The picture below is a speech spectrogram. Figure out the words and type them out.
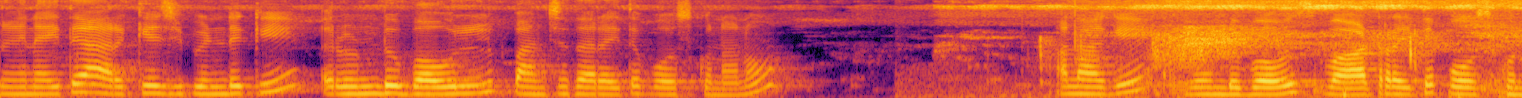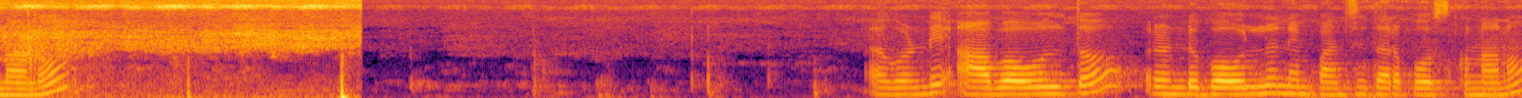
నేనైతే అరకేజీ పిండికి రెండు బౌల్ పంచదార అయితే పోసుకున్నాను. అలాగే రెండు బౌల్స్ వాటర్ అయితే పోసుకున్నాను. అగోండి ఆ బౌల్తో రెండు బౌల్లో నేను పంచదార పోసుకున్నాను.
